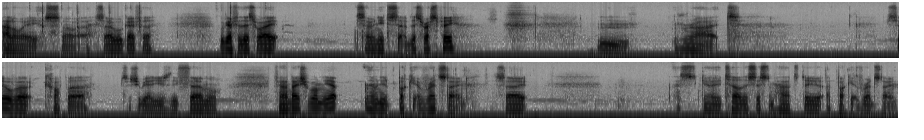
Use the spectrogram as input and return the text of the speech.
alloy smelter. So we'll go for we'll go for this way. So we need to set up this recipe. Hmm. Right. Silver, copper. So should be able to use the thermal foundation one. Yep. And then we need a bucket of redstone. So let's go tell this system how to do a bucket of redstone.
